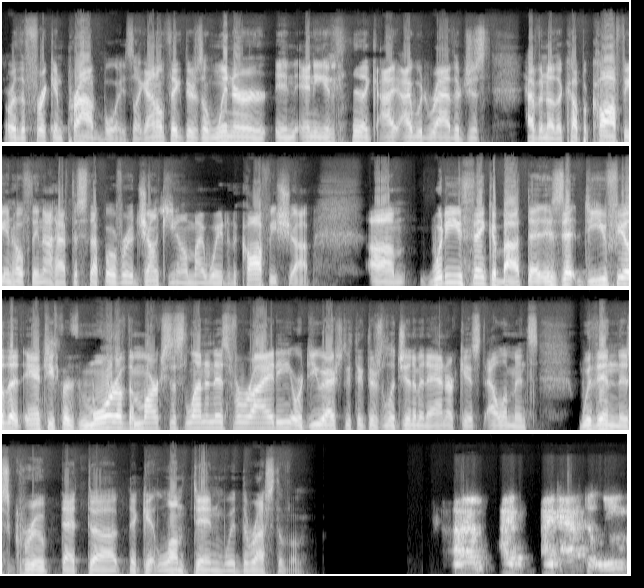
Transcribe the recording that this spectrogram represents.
or the frickin' Proud Boys. Like I don't think there's a winner in any of. Like I, I would rather just have another cup of coffee and hopefully not have to step over a junkie on my way to the coffee shop. Um, what do you think about that? Is that do you feel that Antifa is more of the Marxist Leninist variety, or do you actually think there's legitimate anarchist elements within this group that uh, that get lumped in with the rest of them? Uh, I I'd have to lean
